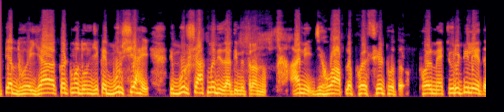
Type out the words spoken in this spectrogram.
त्या धु ह्या कटमधून जी काही बुरशी आहे ती बुरशी आतमध्ये जाते मित्रांनो. आणि जेव्हा आपलं फळ सेट होतं फळ मॅच्युरिटीला येतं.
